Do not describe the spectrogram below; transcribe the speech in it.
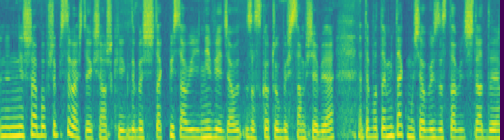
e, nie trzeba było przepisywać tej książki. Gdybyś tak pisał i nie wiedział, zaskoczyłbyś sam siebie, to potem i tak musiałbyś zostawić ślady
